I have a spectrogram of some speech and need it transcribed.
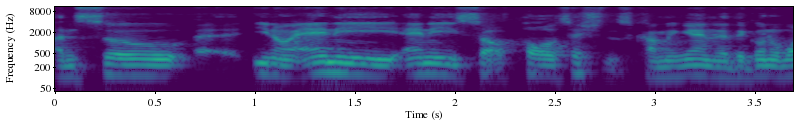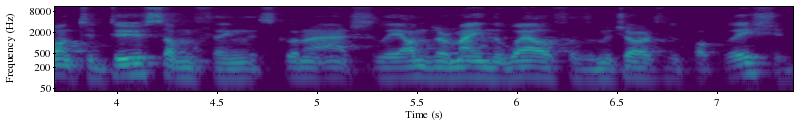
And so, uh, you know, any any sort of politician that's coming in, are they going to want to do something that's going to actually undermine the wealth of the majority of the population?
